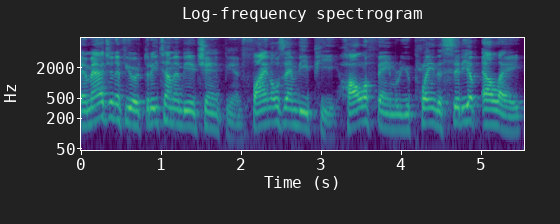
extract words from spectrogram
Imagine if you're a three time NBA champion, finals MVP, Hall of Famer, you play in the city of LA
